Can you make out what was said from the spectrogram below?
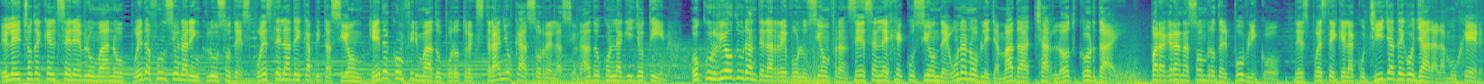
El hecho de que el cerebro humano pueda funcionar incluso después de la decapitación queda confirmado por otro extraño caso relacionado con la guillotina. Ocurrió durante la Revolución Francesa en la ejecución de una noble llamada Charlotte Corday. Para gran asombro del público, después de que la cuchilla degollara a la mujer,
